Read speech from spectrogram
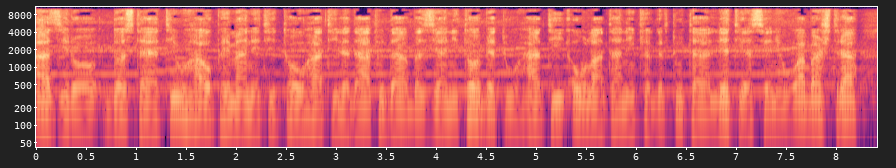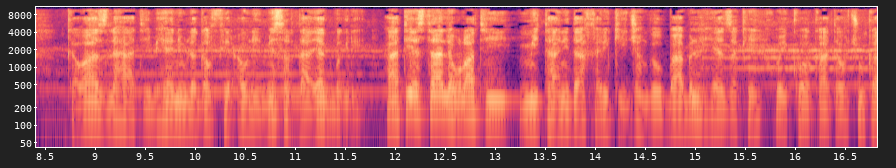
ئازیرۆ دۆستایەتی و هاوپەیمانێتی تۆو هاتی لە داهاتوودا بە زیانی تۆ بێت و هاتی ئەو وڵاتانی کە گرتووتە لێتی ئەسێنێ و وا باشترە کە واز لە هاتی بهێنی و لەگەڵ فیرعەونی میسردا یەک بگری هاتی ئێستا لە وڵاتی میتانیدا خەریکی جەنگە و بابل هێزەکەی خۆی کۆکاتەوە چونکە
